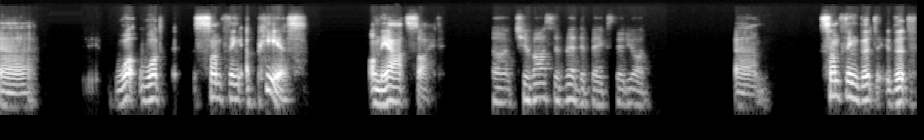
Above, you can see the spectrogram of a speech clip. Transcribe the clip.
uh, what what something appears on the outside. uh, ceva se vede pe exterior, Um, something that that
